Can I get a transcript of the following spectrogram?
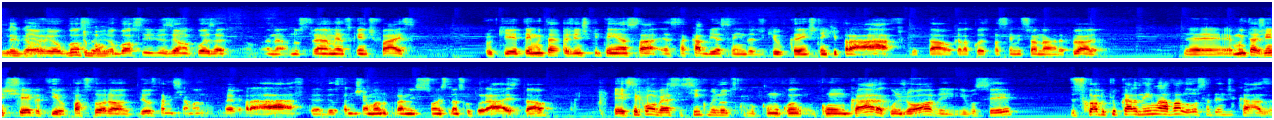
Legal. Eu, eu Muito gosto, bom. eu gosto de dizer uma coisa na- nos treinamentos que a gente faz, porque tem muita gente que tem essa, essa cabeça ainda de que o crente tem que ir para a África e tal, aquela coisa para ser missionário. Eu falei, olha, é, muita gente chega aqui, "Ô, pastor, ó, Deus está me chamando para a África, Deus está me chamando para missões transculturais e tal. E aí você conversa cinco minutos com, com, com, com um cara, com um jovem, e você descobre que o cara nem lava a louça dentro de casa.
